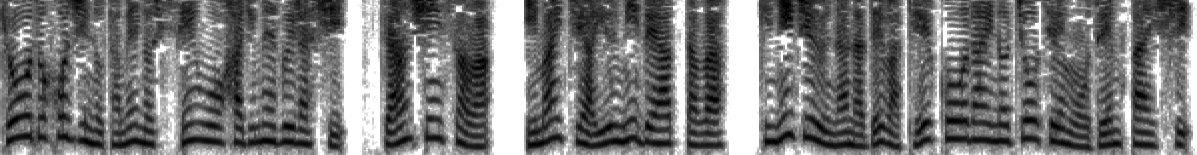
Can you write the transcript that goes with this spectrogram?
強度保持のための視線を張り巡らし、斬新さはいまいち歩みであったが、機27では抵抗台の挑戦を全廃し、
